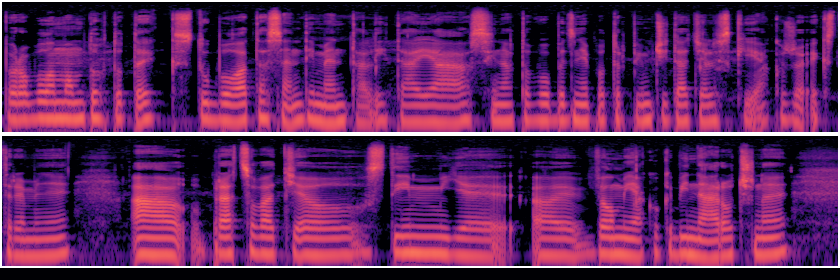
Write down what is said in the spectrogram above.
problémom tohto textu bola tá sentimentalita. Ja si na to vôbec nepotrpím čitateľsky, akože extrémne. A pracovať uh, s tým je uh, veľmi ako keby náročné uh,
